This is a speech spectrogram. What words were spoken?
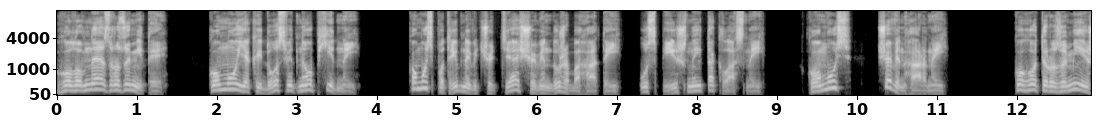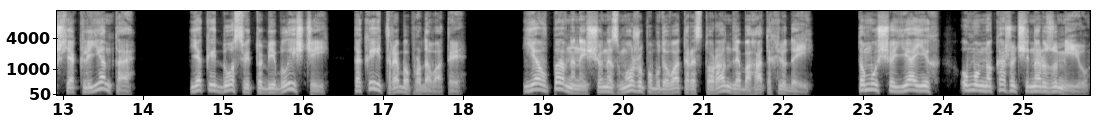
Головне зрозуміти, кому який досвід необхідний, комусь потрібне відчуття, що він дуже багатий, успішний та класний, комусь, що він гарний. Кого ти розумієш як клієнта, який досвід тобі ближчий, такий треба продавати. Я впевнений, що не зможу побудувати ресторан для багатих людей, тому що я їх, умовно кажучи, не розумію.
